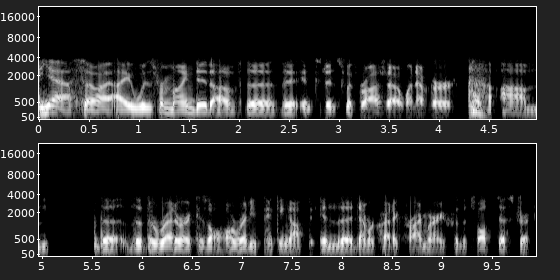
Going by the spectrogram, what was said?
Yeah, so I, I was reminded of the the incidents with Raja whenever um, the, the the rhetoric is already picking up in the Democratic primary for the 12th district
